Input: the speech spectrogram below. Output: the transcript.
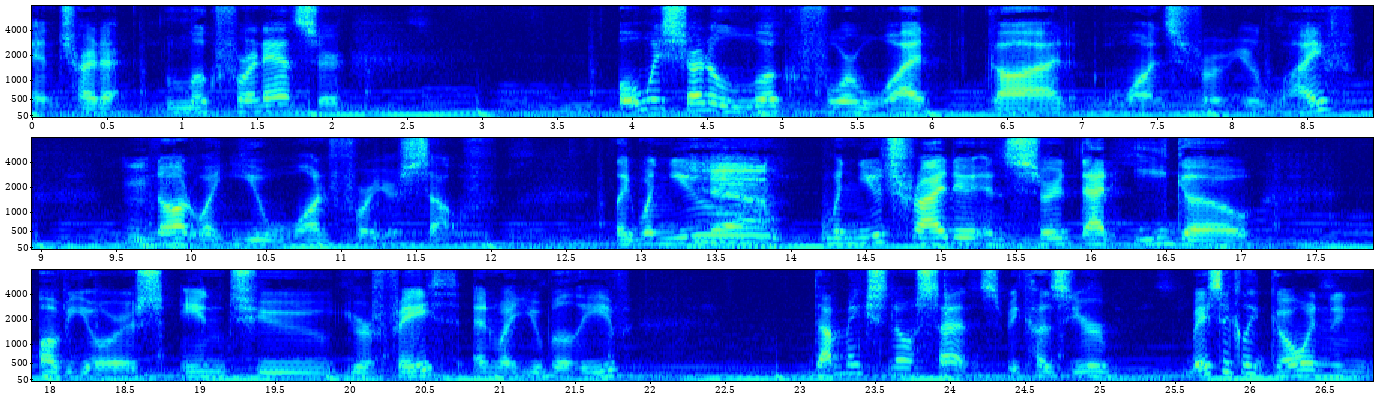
and try to look for an answer. always try to look for what God wants for your life, Mm-hmm. not what you want for yourself. Like when you Yeah. When you try to insert that ego of yours into your faith and what you believe, that makes no sense because you're basically going in,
